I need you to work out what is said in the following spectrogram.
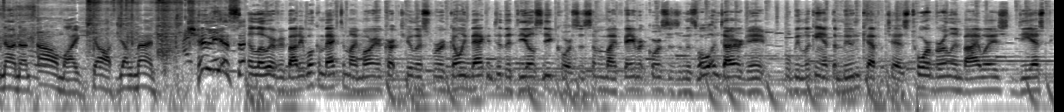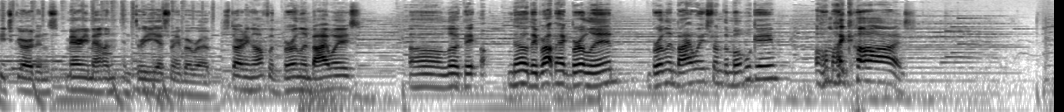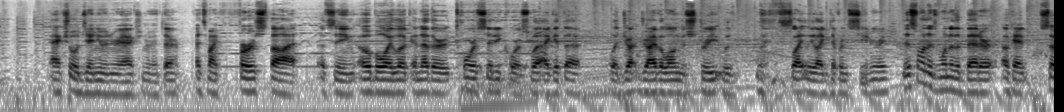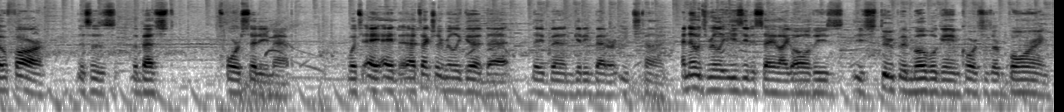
No, no, oh my god, young man. Kill yourself! Hello everybody, welcome back to my Mario Kart tier list. We're going back into the DLC courses, some of my favorite courses in this whole entire game. We'll be looking at the Moon Cup, which has Tour Berlin Byways, DS Peach Gardens, Merry Mountain, and 3DS Rainbow Road. Starting off with Berlin Byways. Oh, look, they... Oh, no, they brought back Berlin? Berlin Byways from the mobile game? Oh my gosh! Actual genuine reaction right there. That's my first thought of seeing, oh boy, look, another Tour City course. What I get the what dri drive along the street with, with slightly like different scenery. This one is one of the better. Okay, so far, this is the best Tour City map. Which, hey, hey, that's actually really good that they've been getting better each time. I know it's really easy to say like, oh, these these stupid mobile game courses are boring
